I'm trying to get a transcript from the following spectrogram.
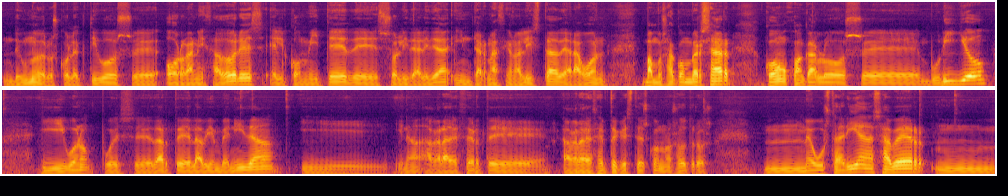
de uno de los colectivos eh, organizadores, el Comité de Solidaridad Internacionalista de Aragón. Vamos a conversar con Juan Carlos eh, Burillo y bueno, pues eh, darte la bienvenida y, agradecerte, agradecerte que estés con nosotros. Mm, me gustaría saber mm,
